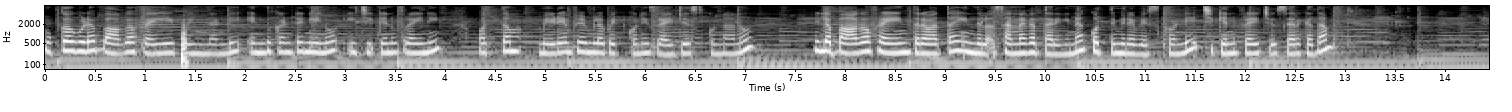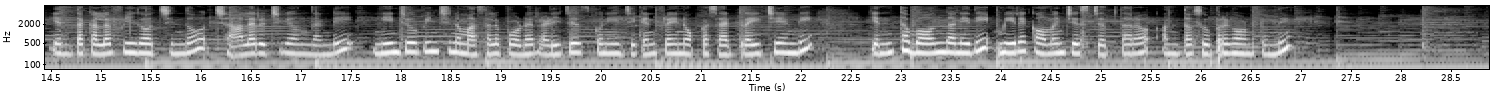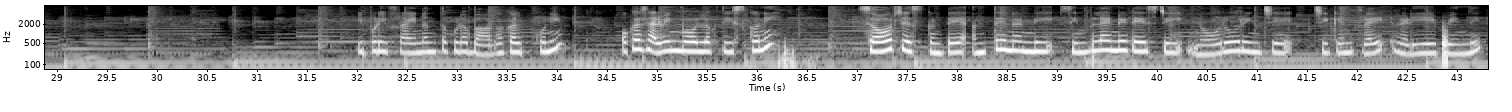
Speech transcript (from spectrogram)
ముక్క కూడా బాగా ఫ్రై అయిపోయిందండి. ఎందుకంటే నేను ఈ చికెన్ ఫ్రైని మొత్తం మీడియం ఫ్లేమ్లో పెట్టుకొని ఫ్రై చేసుకున్నాను. ఇలా బాగా ఫ్రై అయిన తర్వాత ఇందులో సన్నగా తరిగిన కొత్తిమీర వేసుకోండి. చికెన్ ఫ్రై చూసారు కదా? ఎంత కలర్ఫుల్గా వచ్చిందో చాలా రుచిగా ఉందండి. నేను చూపించిన మసాలా పౌడర్ రెడీ చేసుకొని చికెన్ ఫ్రైని ఒక్కసారి ట్రై చేయండి. ఎంత బాగుందనేది మీరే కామెంట్ చేసి చెప్తారో అంత సూపర్గా ఉంటుంది. ఇప్పుడు ఈ ఫ్రైన్ అంతా కూడా బాగా కలుపుకొని ఒక సర్వింగ్ బౌల్లోకి తీసుకొని సర్వ్ చేసుకుంటే అంతేనండి. సింపుల్ అండ్ టేస్టీ నోరూరించే చికెన్ ఫ్రై రెడీ అయిపోయింది.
